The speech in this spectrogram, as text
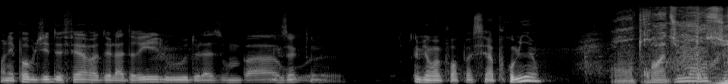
On n'est pas obligé de faire de la drill ou de la zumba. ou, Exactement. euh, Eh bien, on va pouvoir passer à Promis. hein. En trois dimensions.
